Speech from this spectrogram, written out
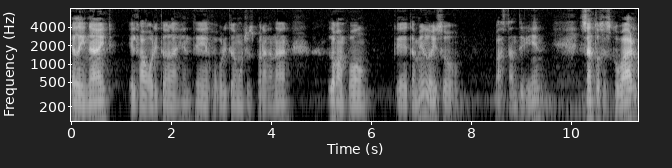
LA Knight, el favorito de la gente, el favorito de muchos para ganar, Logan Paul, que también lo hizo bastante bien. Santos Escobar,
